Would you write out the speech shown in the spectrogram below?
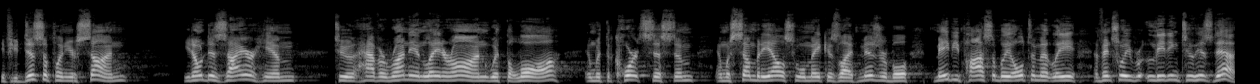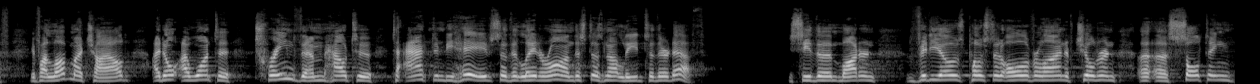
If you discipline your son, you don't desire him to have a run in later on with the law and with the court system and with somebody else who will make his life miserable, maybe possibly ultimately eventually leading to his death. If I love my child, I don't, I want to train them how to, to act and behave so that later on this does not lead to their death. You see the modern videos posted all over line of children uh, assaulting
